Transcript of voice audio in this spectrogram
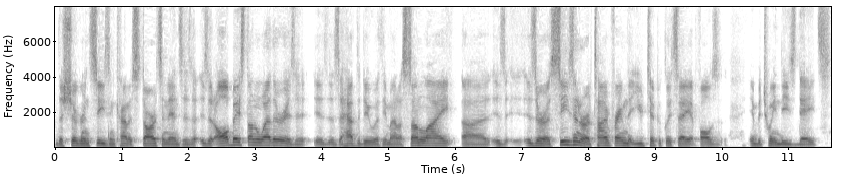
the sugar sugaring season kind of starts and ends? Is it, is it all based on weather? Is it is does it have to do with the amount of sunlight? Uh, is is there a season or a time frame that you typically say it falls in between these dates?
